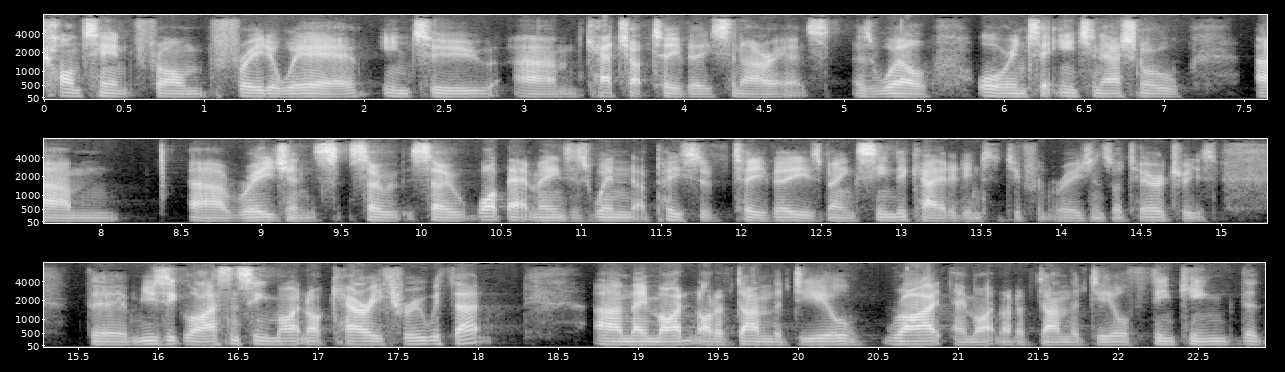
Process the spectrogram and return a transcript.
content from free to air into um, catch up TV scenarios as well, or into international um, uh, regions. So, so what that means is when a piece of TV is being syndicated into different regions or territories, the music licensing might not carry through with that. Um, they might not have done the deal right. They might not have done the deal thinking that,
